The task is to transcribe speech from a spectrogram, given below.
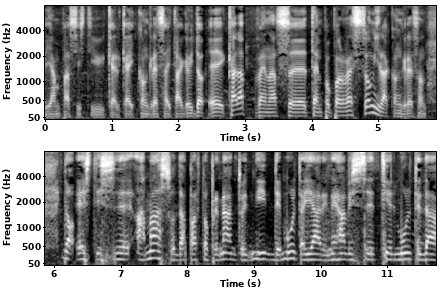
Jam pasis tiuj kelkaj kongresaj tagoj. Do, eh, kara venas eh, tempo por resumi la kongreson? Do, estis eh, amaso da partoprenantoj, ni de multaj jaroj ne havis eh, tiel multe da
